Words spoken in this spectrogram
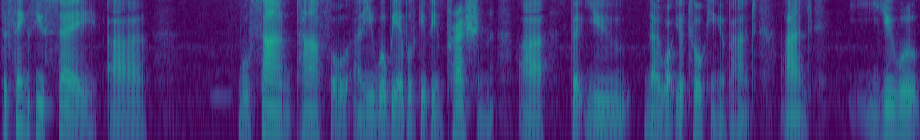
the things you say uh, will sound powerful, and you will be able to give the impression uh, that you know what you're talking about, and you will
